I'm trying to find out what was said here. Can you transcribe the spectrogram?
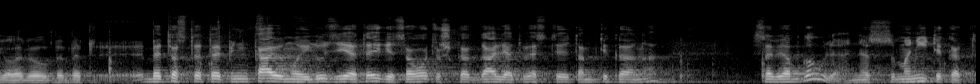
jo labiau, bet, bet, bet tas tarpininkavimo iliuzija taigi savotiška gali atvesti tam tikrą, na, saviapgaulę, nes manyti, kad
